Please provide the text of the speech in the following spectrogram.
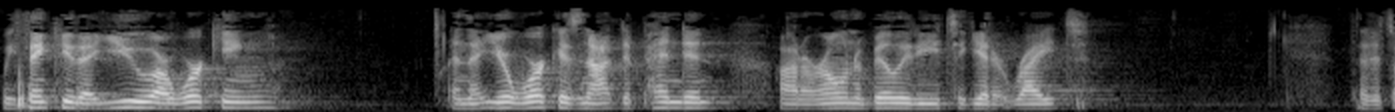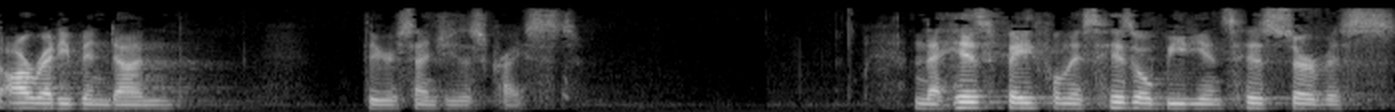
We thank you that you are working and that your work is not dependent on our own ability to get it right, that it's already been done through your Son, Jesus Christ and that His faithfulness, His obedience, His service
